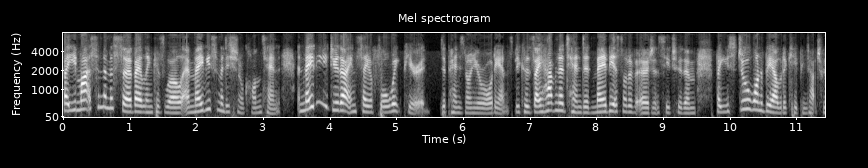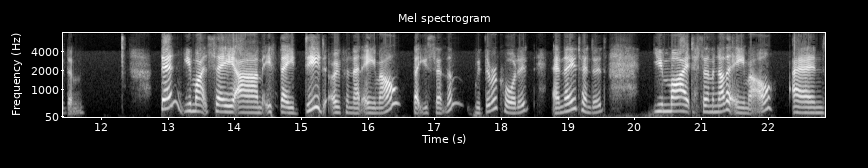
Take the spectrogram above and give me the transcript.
but you might send them a survey link as well and maybe some additional content. And maybe you do that in, say, a four-week period, depending on your audience, because they haven't attended, maybe it's not of urgency to them, but you still want to be able to keep in touch with them. Then you might say um, if they did open that email that you sent them with the recorded and they attended, you might send them another email and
